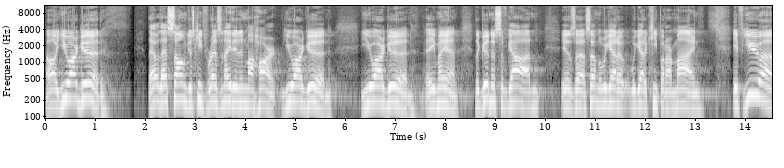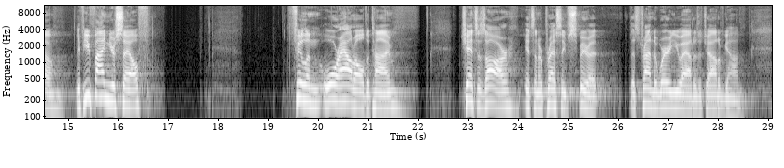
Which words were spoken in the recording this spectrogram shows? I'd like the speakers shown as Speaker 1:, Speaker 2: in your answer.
Speaker 1: Oh, you are good. That, that song just keeps resonating in my heart. You are good. You are good. Amen. The goodness of God is uh, something we gotta we gotta keep on our mind. If you uh, if you find yourself feeling wore out all the time, chances are it's an oppressive spirit that's trying to wear you out as a child of God.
